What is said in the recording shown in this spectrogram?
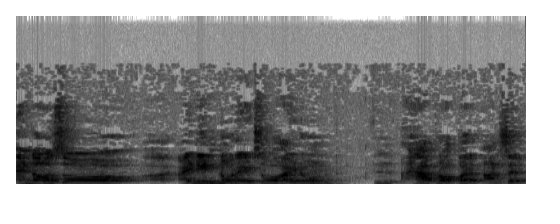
and also I didn't know, right? So I don't have proper answer.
